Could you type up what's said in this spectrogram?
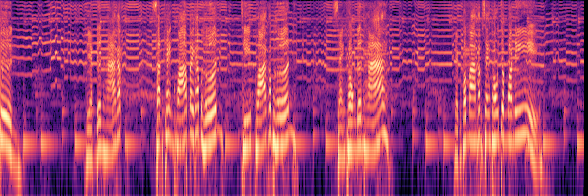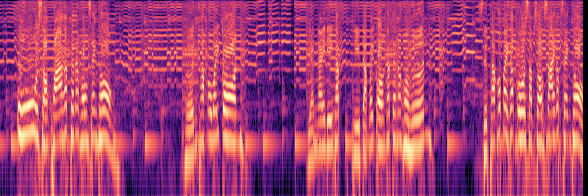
คืนขยับเดินหาครับ สัดแข้งขวาไปครับเหินทีบขวาครับเหิน แสงทองเดินหาเก็บเข้ามาครับแสงทองจังหวะนี้อู้ศอกขวาครับทางด้านของแสงทอง เหินขับเอาไว้ก่อน ยังไงดีครับถีบดักไว้ก่อนครับทางด้านของเหินสืบเท้าเข้าไปครับโอสับศอกซ้ายครับแสงทอง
